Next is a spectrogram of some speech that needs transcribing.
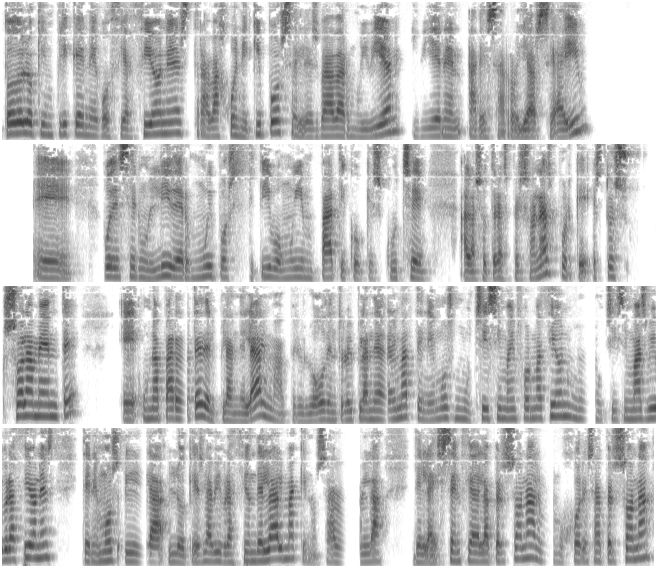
todo lo que implique negociaciones, trabajo en equipo, se les va a dar muy bien y vienen a desarrollarse ahí. Eh, puede ser un líder muy positivo, muy empático que escuche a las otras personas, porque esto es solamente eh, una parte del plan del alma, pero luego dentro del plan del alma tenemos muchísima información, muchísimas vibraciones, tenemos lo que es la vibración del alma, que nos habla de la esencia de la persona, a lo mejor esa persona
